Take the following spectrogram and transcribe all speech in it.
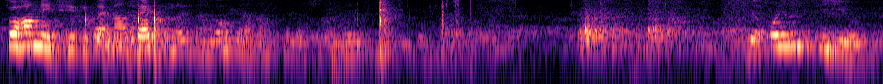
So how many did you give them now? Thirty. They only see you.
